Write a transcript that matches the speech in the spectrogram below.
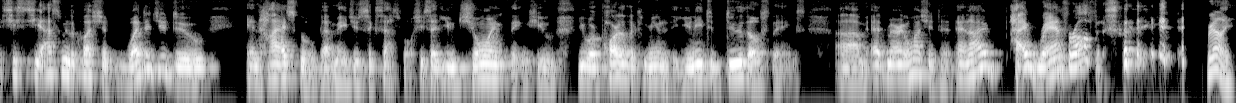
she she asked me the question, "What did you do in high school that made you successful?" She said, "You joined things. You you were part of the community. You need to do those things." Um, at Mary Washington, and I I ran for office. really,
